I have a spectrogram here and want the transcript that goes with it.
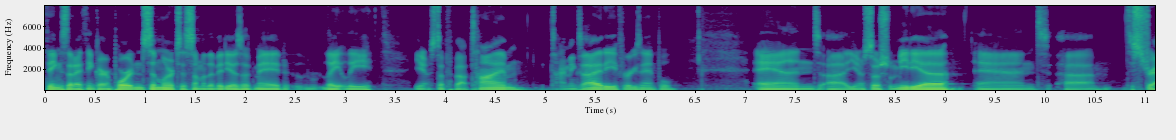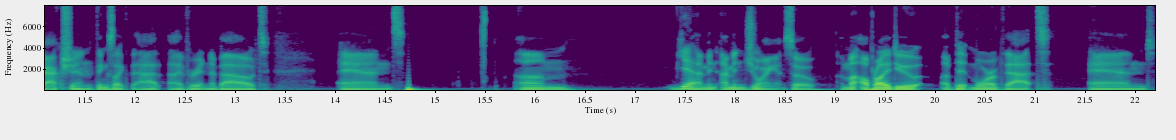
things that I think are important, similar to some of the videos I've made lately. You know, stuff about time, time anxiety, for example, and uh, you know, social media and uh, distraction, things like that. I've written about, and um, yeah, I mean, I'm enjoying it. So i will probably do a bit more of that, and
